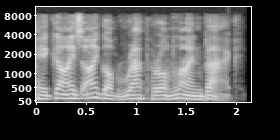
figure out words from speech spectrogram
Hey guys I got Rapper Online back.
